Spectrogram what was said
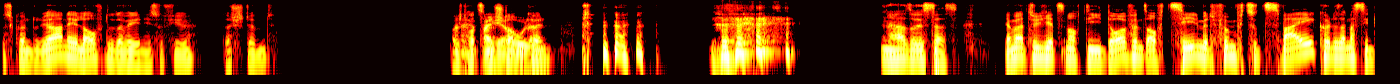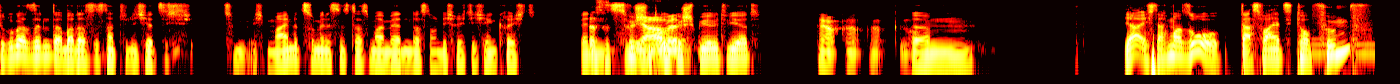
Das könnte, ja, nee, laufen tut er wirklich nicht so viel. Das stimmt. Aber ich trotzdem stoppen können. Ja, so ist das. Wir haben natürlich jetzt noch die Dolphins auf 10 mit 5 zu 2. Könnte sein, dass die drüber sind, aber das ist natürlich jetzt, ich, ich meine zumindest, dass mal Madden das noch nicht richtig hinkriegt, wenn Das ist- ja, zwischendrin aber- gespielt wird. ja, ja, ja, genau. Ähm, ja, ich sag mal so, das waren jetzt die Top 5.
